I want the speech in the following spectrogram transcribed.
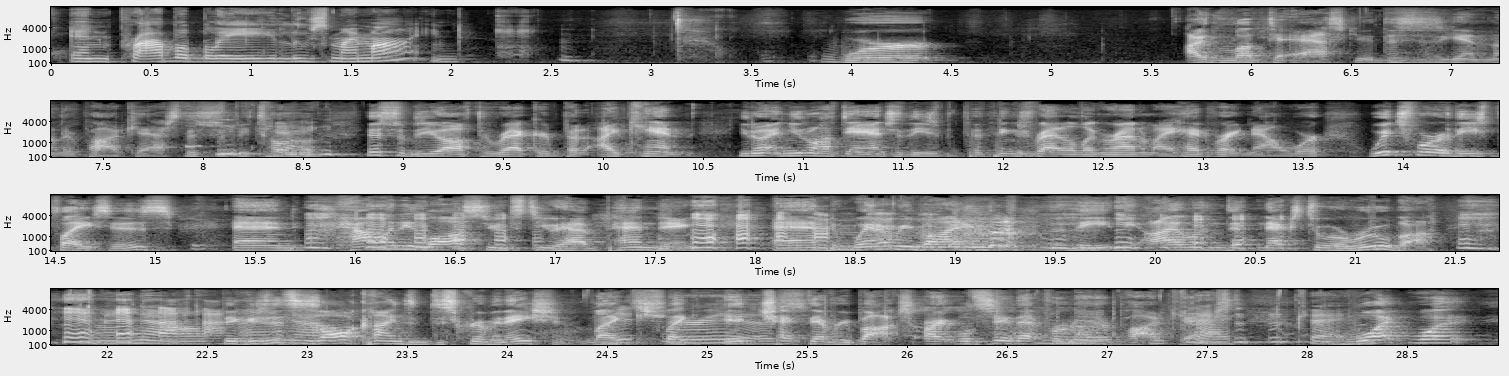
and probably lose my mind. Were I'd love to ask you. This is again another podcast. This would be total. Okay. This would be off the record, but I can't. You know, and you don't have to answer these. But the things rattling around in my head right now were: which were these places, and how many lawsuits do you have pending, and when are we buying the, the island next to Aruba? I know because this know. is all kinds of discrimination. Like, it sure like is. it checked every box. All right, we'll save that for another podcast. Okay. okay. What what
